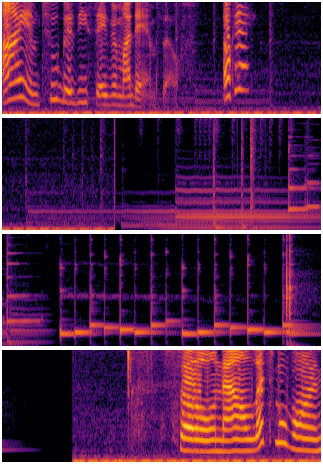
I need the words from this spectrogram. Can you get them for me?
I am too busy saving my damn self. Okay? So now let's move on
